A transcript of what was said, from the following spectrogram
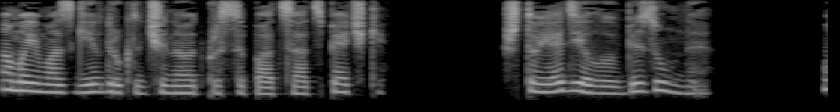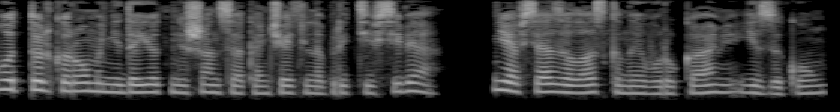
А мои мозги вдруг начинают просыпаться от спячки. Что я делаю, безумное? Вот только Рома не дает мне шанса окончательно прийти в себя. Я вся заласкана его руками, языком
